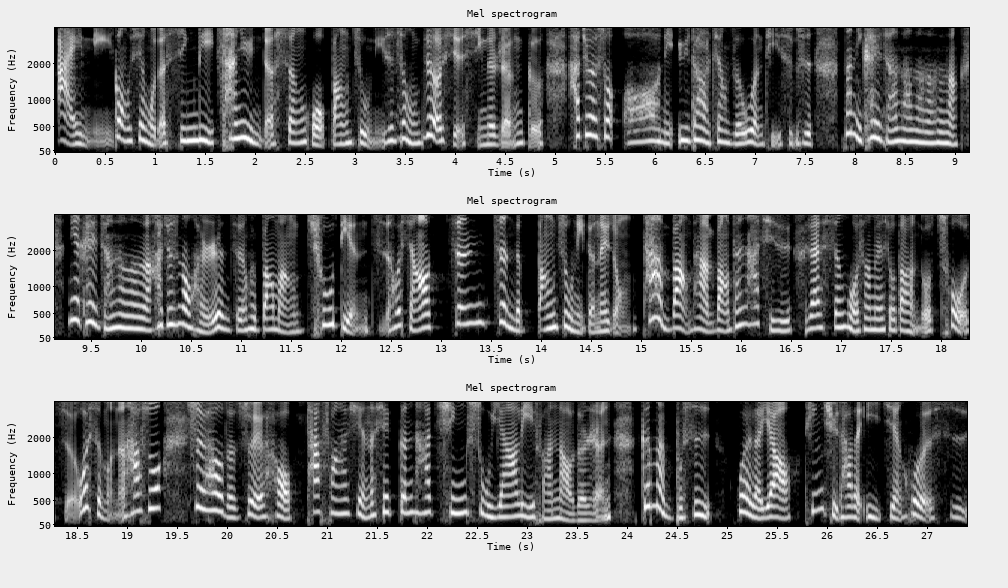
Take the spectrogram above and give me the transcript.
爱你，贡献我的心力，参与你的生活，帮助你，是这种热血型的人格。他就会说：“哦，你遇到了这样子的问题，是不是？那你可以讲讲讲讲讲讲，你也可以讲讲讲讲。”他就是那种很认真，会帮忙出点子，会想要真正的帮助你的那种。他很棒，他很棒，但是他其实在生活上面受到很多挫折。为什么呢？他说，最后的最后，他发现那些跟他倾诉压力、烦恼的人。根本不是。为了要听取他的意见，或者是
